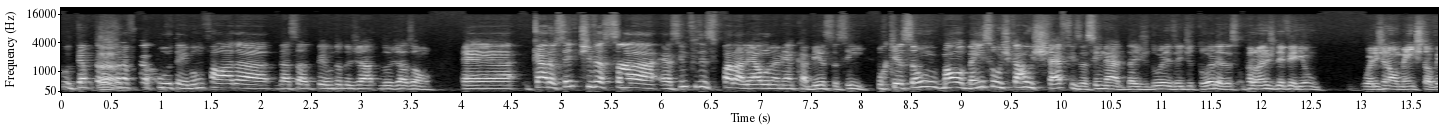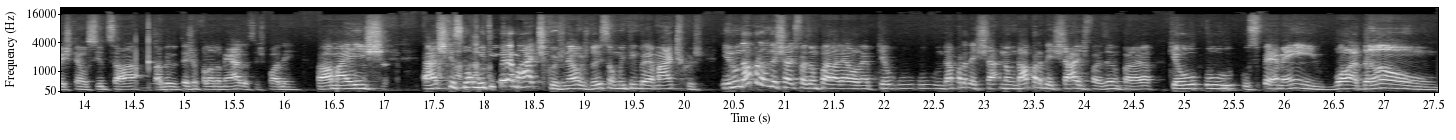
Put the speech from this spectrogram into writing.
O tempo tá voltando ah. a ficar curto aí. Vamos falar da, dessa pergunta do, ja, do Jazão. É, cara, eu sempre tive essa. Eu sempre fiz esse paralelo na minha cabeça, assim, porque são, mal ou bem, são os carros-chefes, assim, né, das duas editoras, assim, pelo menos deveriam originalmente talvez tenham sido, sei lá, talvez eu esteja falando merda, vocês podem falar, mas acho que são muito emblemáticos, né? Os dois são muito emblemáticos. E não dá para não deixar de fazer um paralelo, né? Porque o, o não dá para deixar, não dá para deixar de fazer um paralelo, porque o, o, Superman boladão,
